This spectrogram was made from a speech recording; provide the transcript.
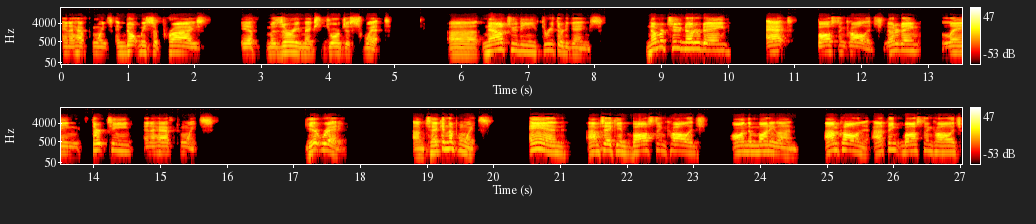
and a half points. And don't be surprised if Missouri makes Georgia sweat. Uh, now to the 3:30 games. Number two, Notre Dame at Boston College. Notre Dame laying 13 and a half points. Get ready. I'm taking the points, and I'm taking Boston College on the money line. I'm calling it. I think Boston College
